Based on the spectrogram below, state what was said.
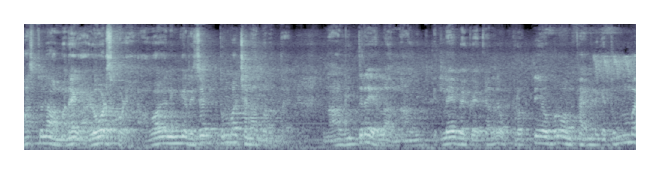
ವಾಸ್ತುನ ಆ ಮನೆಗೆ ಅಳವಡಿಸ್ಕೊಳ್ಳಿ. ಆವಾಗ ನಿಮಗೆ ರಿಸಲ್ಟ್ ತುಂಬ ಚೆನ್ನಾಗಿ ಬರುತ್ತೆ. ನಾವಿದ್ದರೆ ಎಲ್ಲ ನಾವು ಇರಲೇಬೇಕು. ಯಾಕಂದರೆ ಪ್ರತಿಯೊಬ್ಬರು ಒಂದು ಫ್ಯಾಮಿಲಿಗೆ ತುಂಬ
